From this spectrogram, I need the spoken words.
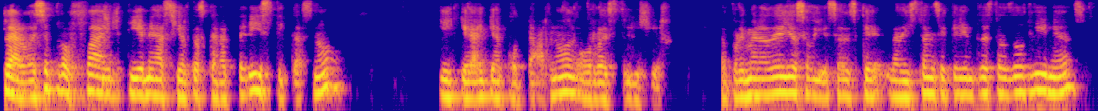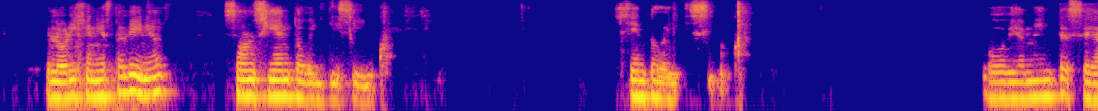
Claro, ese profile tiene ciertas características, ¿no? Y que hay que acotar, ¿no? O restringir. La primera de ellas, oye, ¿sabes que La distancia que hay entre estas dos líneas el origen y esta línea, son 125. 125. Obviamente se,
